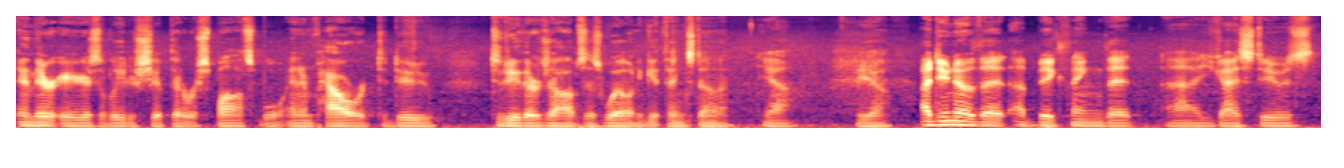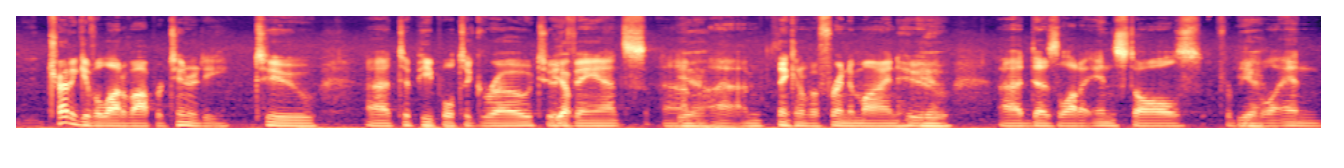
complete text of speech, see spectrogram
in their areas of leadership that are responsible and empowered to do to do their jobs as well and to get things done. Yeah. Yeah. I do know that a big thing that uh, you guys do is try to give a lot of opportunity to uh, to people to grow, to Yep. advance. Um, Yeah. I, I'm thinking of a friend of mine who Yeah. Uh, does a lot of installs for Yeah. people, and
